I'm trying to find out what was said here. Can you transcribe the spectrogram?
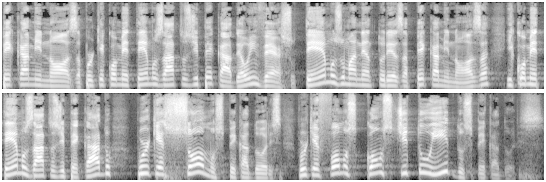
pecaminosa, porque cometemos atos de pecado. É o inverso. Temos uma natureza pecaminosa e cometemos atos de pecado porque somos pecadores, porque fomos constituídos pecadores.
